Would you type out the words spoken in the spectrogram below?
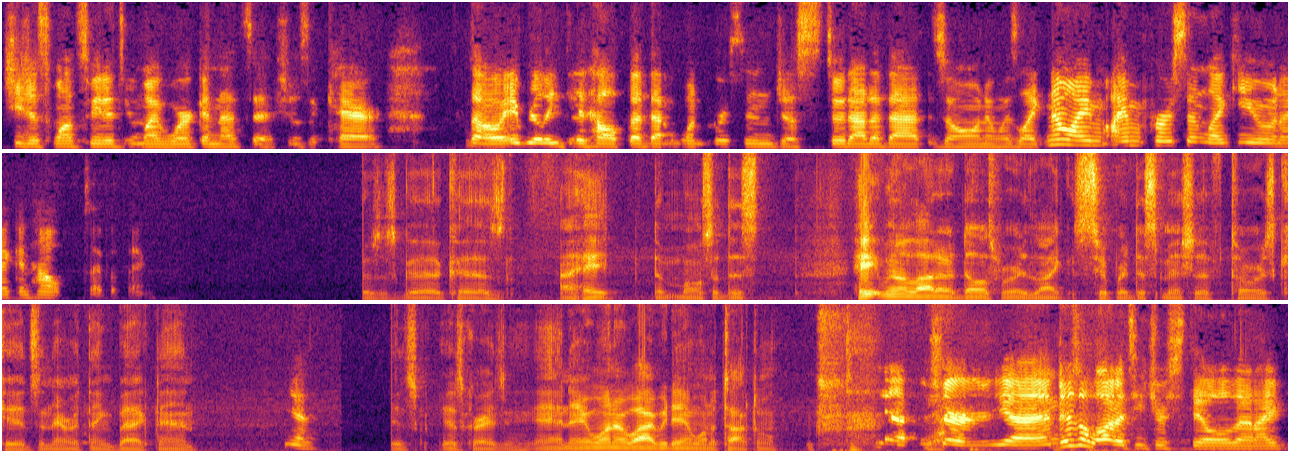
she just wants me to do my work, and that's it. She doesn't care. So it really did help that that one person just stood out of that zone and was like, no, I'm, I'm a person like you and I can help, type of thing. This is good because I hate the most of this. Hate when a lot of adults were like super dismissive towards kids and everything back then. Yeah. It's it's crazy, and they wonder why we didn't want to talk to them. Yeah, for sure. Yeah. And there's a lot of teachers still that I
